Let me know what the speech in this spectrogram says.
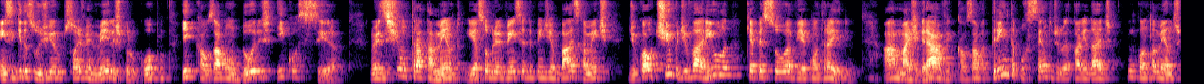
Em seguida surgiam erupções vermelhas pelo corpo e causavam dores e coceira. Não existia um tratamento e a sobrevivência dependia basicamente de qual tipo de varíola que a pessoa havia contraído. A mais grave causava 30% de letalidade, enquanto a menos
